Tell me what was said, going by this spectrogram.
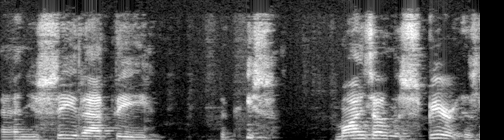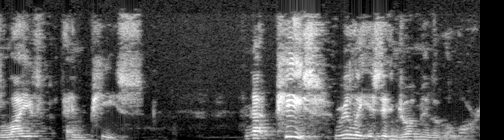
and you see that the the peace, minds out the spirit is life and peace. And that peace really is the enjoyment of the Lord.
